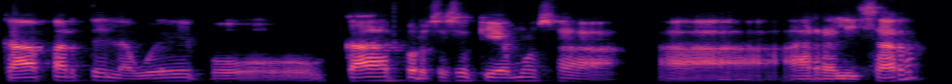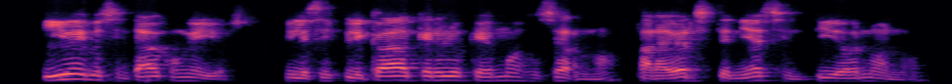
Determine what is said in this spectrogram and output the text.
cada parte de la web o cada proceso que íbamos a, a, a realizar, iba y me sentaba con ellos y les explicaba qué era lo que íbamos a hacer, ¿no? Para ver si tenía sentido o no, ¿no?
